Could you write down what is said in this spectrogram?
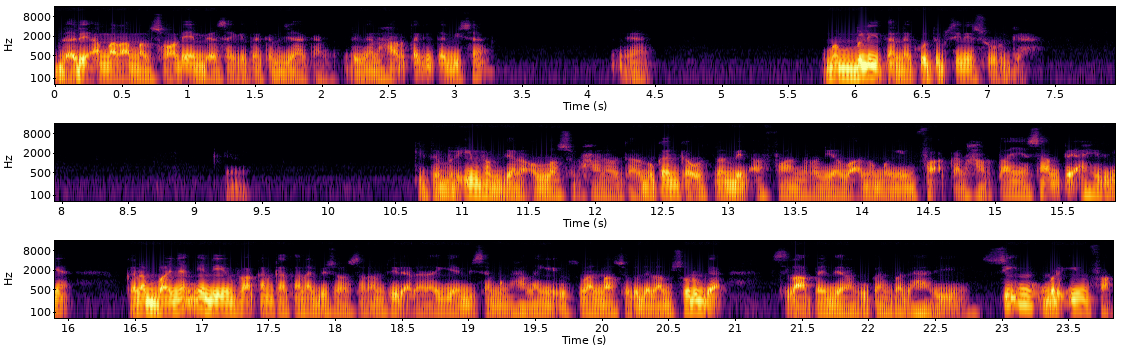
Dari amal-amal soleh yang biasa kita kerjakan. Dengan harta kita bisa ya, membeli tanda kutip sini surga. Ya. Kita berinfak jalan Allah subhanahu wa ta'ala. Bukankah Uthman bin Affan radhiyallahu anhu menginfakkan hartanya sampai akhirnya karena banyaknya diinfakkan kata Nabi SAW tidak ada lagi yang bisa menghalangi Uthman masuk ke dalam surga setelah yang dilakukan pada hari ini. Sibuk berinfak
